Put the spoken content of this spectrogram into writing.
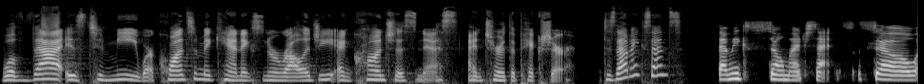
Well, that is to me where quantum mechanics, neurology, and consciousness enter the picture. Does that make sense? That makes so much sense. So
